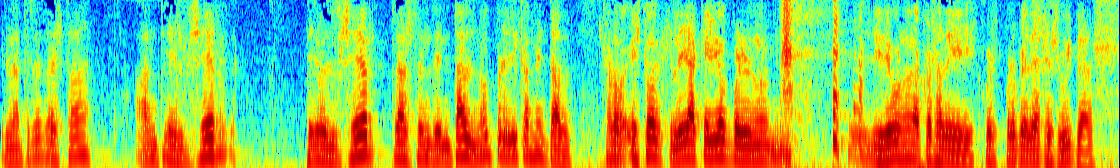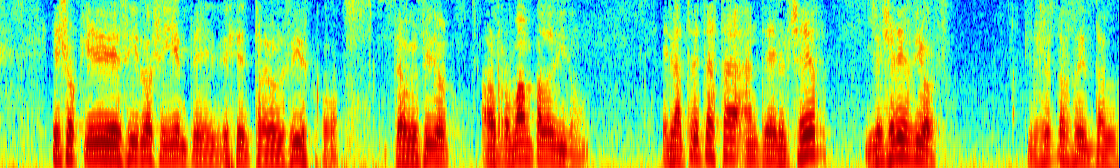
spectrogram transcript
el atleta está ante el ser pero el ser trascendental, no predicamental. Claro, esto que lee aquello, pues no, dice una cosa de propia de jesuitas. Eso quiere decir lo siguiente, traducido, traducido al román paladino. El atleta está ante el ser y el ser es Dios, el ser trascendental.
